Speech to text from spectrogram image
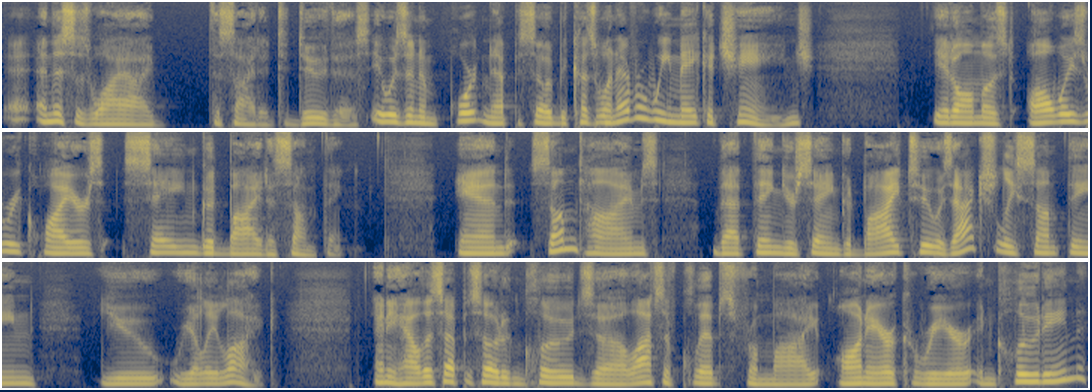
and this is why I decided to do this, it was an important episode because whenever we make a change, it almost always requires saying goodbye to something. And sometimes that thing you're saying goodbye to is actually something you really like. Anyhow, this episode includes uh, lots of clips from my on air career, including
